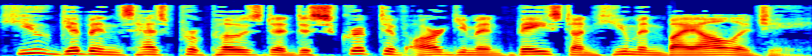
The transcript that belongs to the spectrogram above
Hugh Gibbons has proposed a descriptive argument based on human biology.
